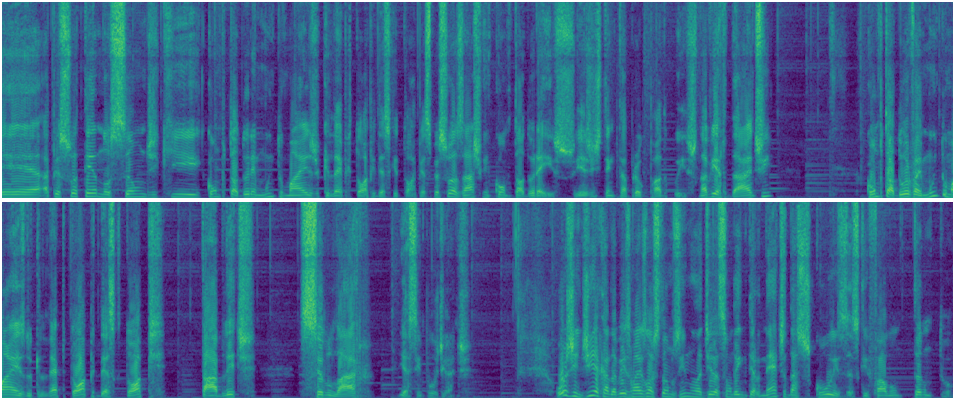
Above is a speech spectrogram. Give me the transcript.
é, a pessoa tem a noção de que computador é muito mais do que laptop e desktop. As pessoas acham que computador é isso, e a gente tem que estar preocupado com isso. Na verdade, computador vai muito mais do que laptop, desktop, tablet, celular e assim por diante. Hoje em dia, cada vez mais nós estamos indo na direção da internet das coisas, que falam tanto.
